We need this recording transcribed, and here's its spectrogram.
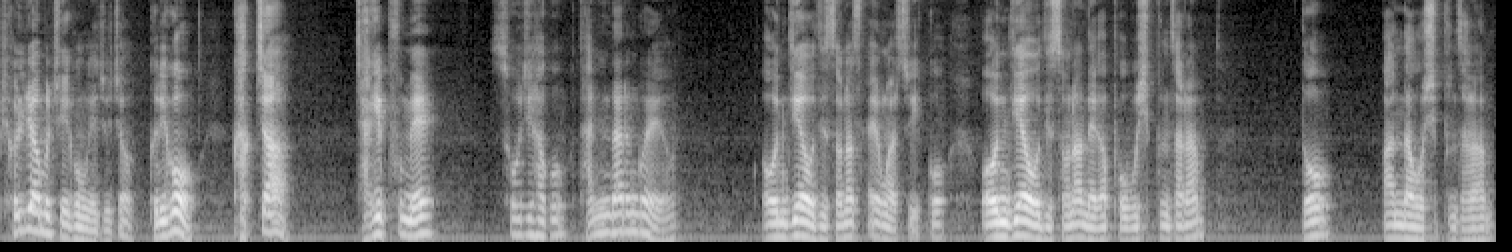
편리함을 제공해 주죠. 그리고 각자 자기 품에 소지하고 다닌다는 거예요. 언제 어디서나 사용할 수 있고 언제 어디서나 내가 보고 싶은 사람 또 만나고 싶은 사람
